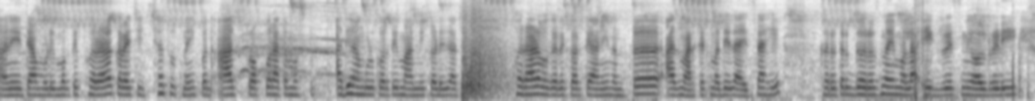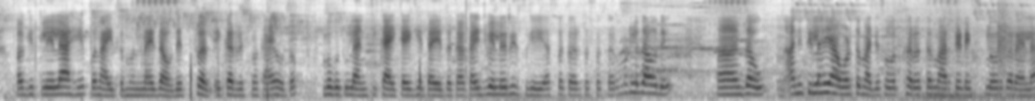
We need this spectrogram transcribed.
आणि त्यामुळे मग ते फराळ करायची इच्छाच होत नाही. पण आज प्रॉपर आता मस्त आधी आंघोळ करते मामीकडे जाते फराळ वगैरे करते आणि नंतर आज मार्केटमध्ये जायचं आहे. खरं तर गरज नाही मला. एक ड्रेस मी ऑलरेडी घेतलेला आहे पण आईचं म्हणणं आहे जाऊ दे चल एका ड्रेसनं काय होतं? बघू तुला आणखी काय काय घेता येतं का? काही ज्वेलरीज घे असं कर तसं कर. म्हटलं जाऊ दे. जाऊ. आणि तिलाही आवडतं माझ्यासोबत खरं तर मार्केट एक्सप्लोअर करायला.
